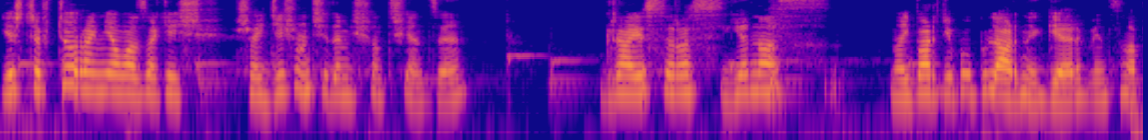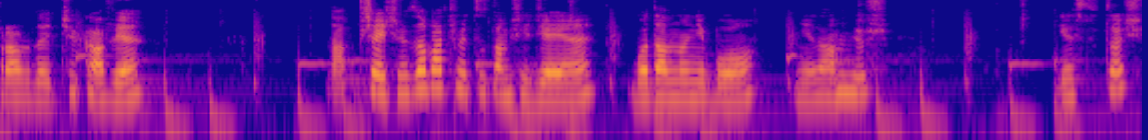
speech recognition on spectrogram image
Jeszcze wczoraj miała za jakieś 60-70 tysięcy. Gra jest teraz jedna z najbardziej popularnych gier, więc naprawdę ciekawie. A, przejdźmy, zobaczmy co tam się dzieje, bo dawno nie było. Nie tam już. Jest coś?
